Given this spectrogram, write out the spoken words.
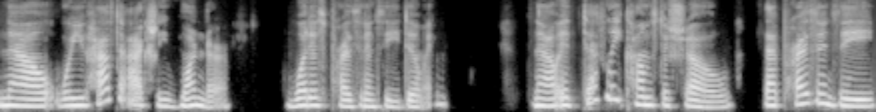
Now, where you have to actually wonder, what is President Xi doing? Now, it definitely comes to show that President Xi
